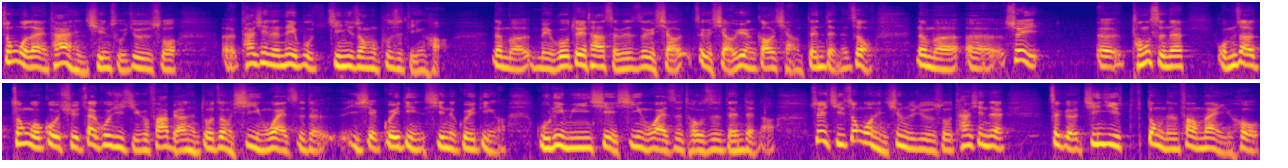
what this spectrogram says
中国来讲他很清楚，就是说，呃，他现在内部经济状况不是顶好。那么美国对他所谓的这个小这个小院高墙等等的这种，那么呃，所以呃，同时呢，我们知道中国过去在过去几个发表很多这种吸引外资的一些规定，新的规定啊，鼓励民营企业吸引外资投资等等啊，所以其实中国很清楚，就是说，他现在这个经济动能放慢以后，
